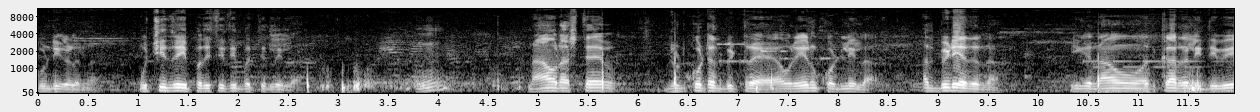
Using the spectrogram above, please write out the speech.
ಗುಂಡಿಗಳನ್ನು. ಮುಚ್ಚಿದ್ರೆ ಈ ಪರಿಸ್ಥಿತಿ ಬತ್ತಿರಲಿಲ್ಲ ಹ್ಮ್? ನಾವು ರಸ್ತೆ ದುಡ್ಡು ಕೊಟ್ಟದ್ದು ಬಿಟ್ಟರೆ ಏನು ಕೊಡಲಿಲ್ಲ. ಅದು ಬಿಡಿ ಅದನ್ನು. ಈಗ ನಾವು ಅಧಿಕಾರದಲ್ಲಿದ್ದೀವಿ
